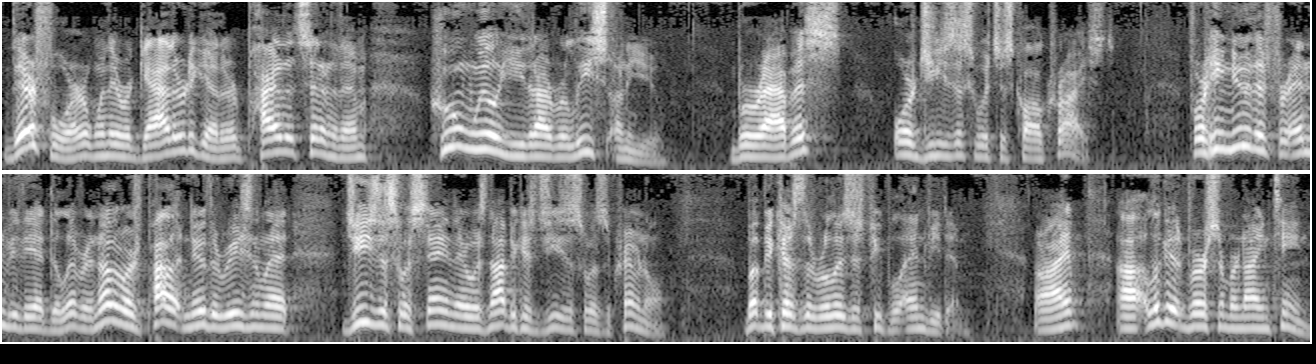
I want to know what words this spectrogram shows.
Therefore, when they were gathered together, Pilate said unto them, Whom will ye that I release unto you, Barabbas or Jesus, which is called Christ? For he knew that for envy they had delivered. In other words, Pilate knew the reason that Jesus was standing there was not because Jesus was a criminal, but because the religious people envied him. All right? Uh, look at verse number 19.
